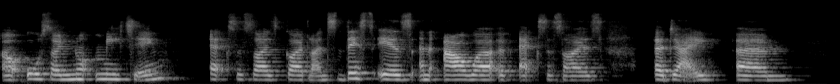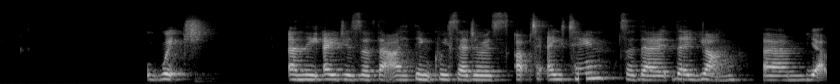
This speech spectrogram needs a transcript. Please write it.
are also not meeting exercise guidelines. This is an hour of exercise a day, um, which and the ages of that I think we said is up to 18, so they're they're young. Um, yeah.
